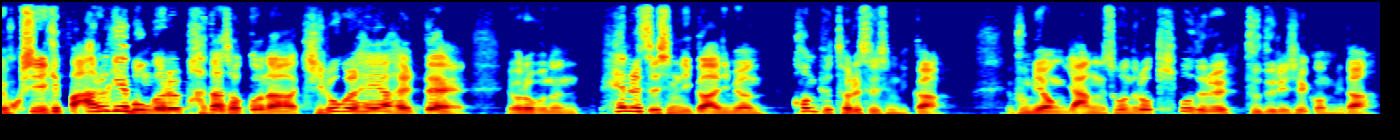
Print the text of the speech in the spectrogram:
혹시 이렇게 빠르게 뭔가를 받아 적거나 기록을 해야 할 때 여러분은 펜을 쓰십니까? 아니면 컴퓨터를 쓰십니까? 분명 양손으로 키보드를 두드리실 겁니다.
